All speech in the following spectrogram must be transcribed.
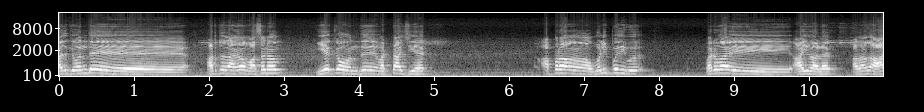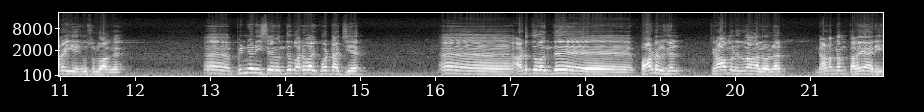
அதுக்கு வந்து அடுத்ததாக வசனம் இயக்கம் வந்து வட்டாட்சியர் அப்புறம் ஒளிப்பதிவு வருவாய் ஆய்வாளர் அதாவது ஆர்ஐன்னு சொல்லுவாங்க. பின்னணி இசை வந்து வருவாய் கோட்டாட்சியர். அடுத்து வந்து பாடல்கள் கிராம நிர்வாக அலுவலர் நடனம் தலையாரி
